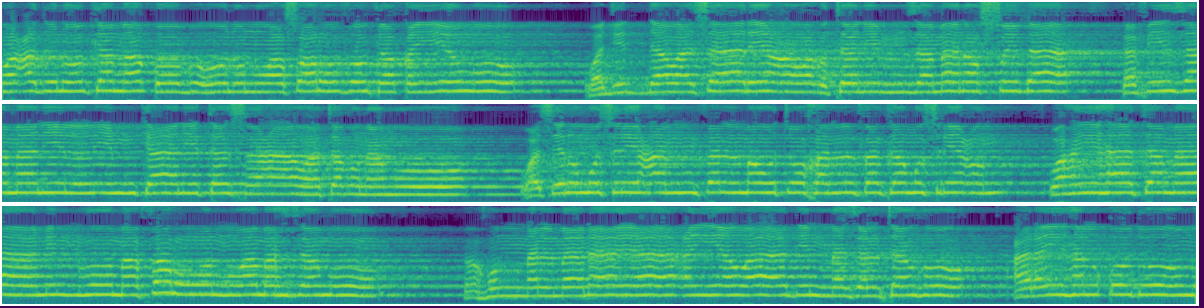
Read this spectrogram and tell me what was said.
وعدلك مقبول وصرفك قيم. وجد وسارع واغتنم زمن الصبا ففي زمن الإمكان تسعى وتغنم. وسر مسرعا فالموت خلفك مسرع وهيهات ما منه مفر ومهزم. فهن المنايا أي واد نزلته عليها القدوم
